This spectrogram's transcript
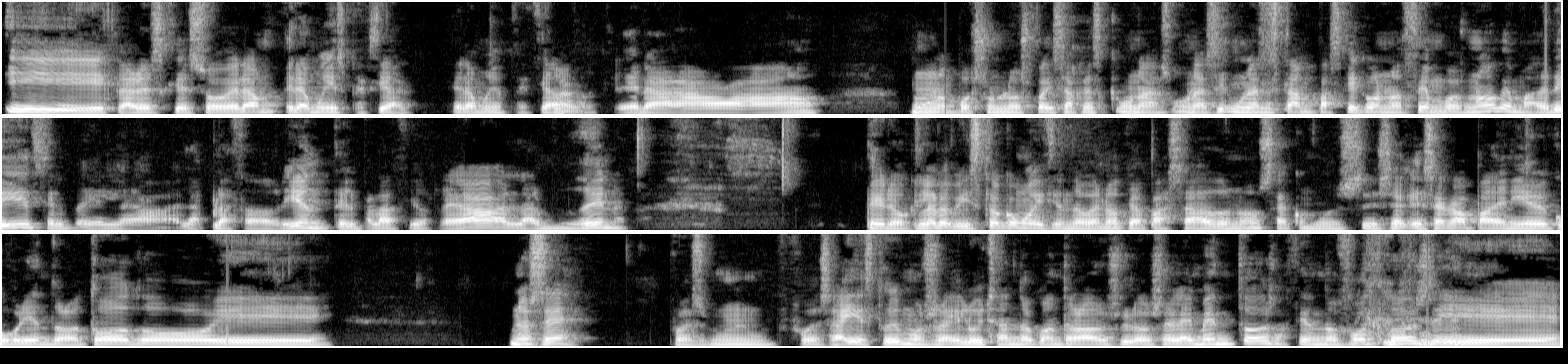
Y claro, es que eso era, era muy especial, era muy especial, porque era, bueno, pues unos paisajes, unas, unas, unas estampas que conocemos, ¿no? De Madrid, la, Plaza de Oriente, el Palacio Real, la Almudena. Pero claro, visto como diciendo, bueno, ¿qué ha pasado, no? O sea, como esa, esa capa de nieve cubriéndolo todo y, no sé, pues, mm, pues ahí estuvimos ahí luchando contra los, elementos, haciendo fotos y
